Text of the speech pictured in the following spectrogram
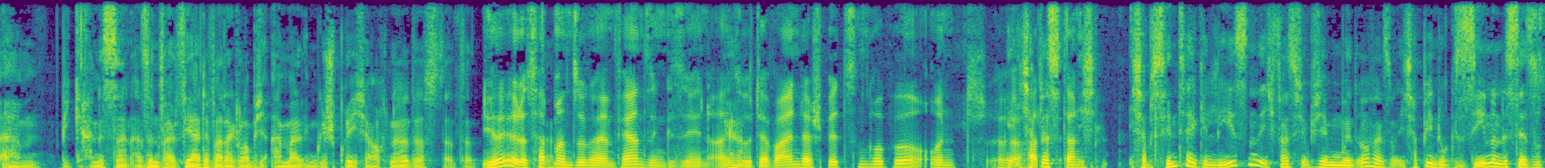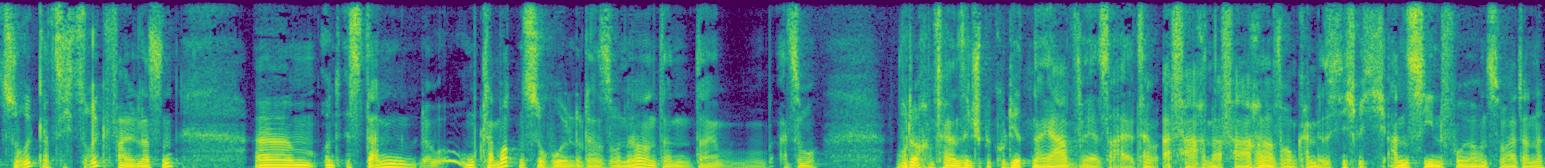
ähm, wie kann es sein? Also in Valverde war da, glaube ich, einmal im Gespräch auch, ne? Das, das, das, ja, ja, das hat man sogar im Fernsehen gesehen. Also Ja. der war in der Spitzengruppe und äh, ich hat habe das, dann ich, ich habe es hinterher gelesen. Ich weiß nicht, ob ich im Moment aufmerksam. Ich habe ihn nur gesehen und ist der so zurück, hat sich zurückfallen lassen ähm, und ist dann um Klamotten zu holen oder so, ne? Und dann, da, also wurde auch im Fernsehen spekuliert, naja, wer ist alter, erfahrener Fahrer, warum kann er sich nicht richtig anziehen vorher und so weiter, ne?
